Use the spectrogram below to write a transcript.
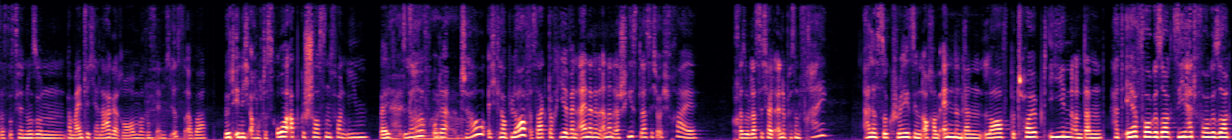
Das ist ja nur so ein vermeintlicher Lagerraum, was es ja nicht ist, aber wird ihr nicht auch noch das Ohr abgeschossen von ihm? Weil ja, Love glaube, oder ja. Joe, ich glaube Love sagt doch hier, wenn einer den anderen erschießt, lasse ich euch frei. Also lasse ich halt eine Person frei. Alles so crazy und auch am Ende dann Love betäubt ihn und dann hat er vorgesorgt, sie hat vorgesorgt.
